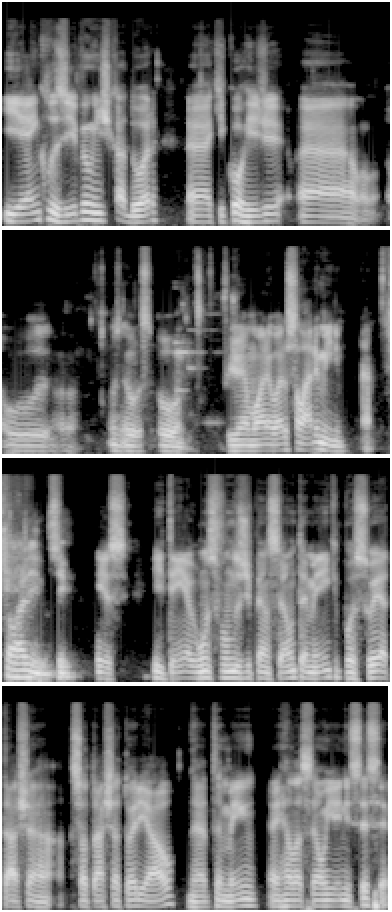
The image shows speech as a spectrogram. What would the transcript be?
e é inclusive um indicador uh, que corrige uh, o, o, o, fugiu memória agora, o salário mínimo. Né. Salário mínimo, sim. Isso. E tem alguns fundos de pensão também que possuem a taxa, a sua taxa atuarial, né, também em relação ao INCC.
